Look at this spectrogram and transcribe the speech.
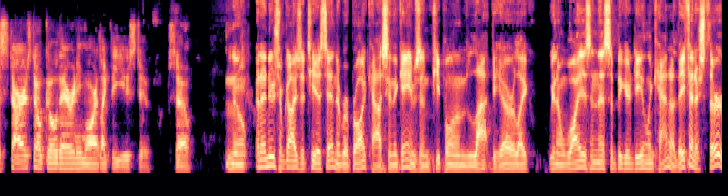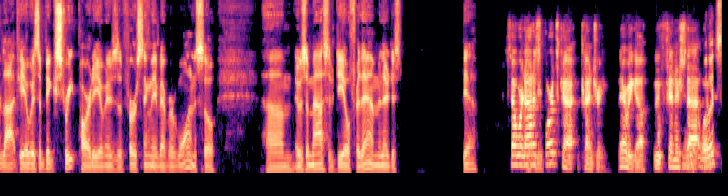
The stars don't go there anymore like they used to. So No. And I knew some guys at TSN that were broadcasting the games, and people in Latvia are like, you know, why isn't this a bigger deal in Canada? They finished third. Latvia it was a big street party. It was the first thing they've ever won. So um, it was a massive deal for them. And they're just, yeah. so we're not a sports co- country. There we go. We finished that well, one. let's,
